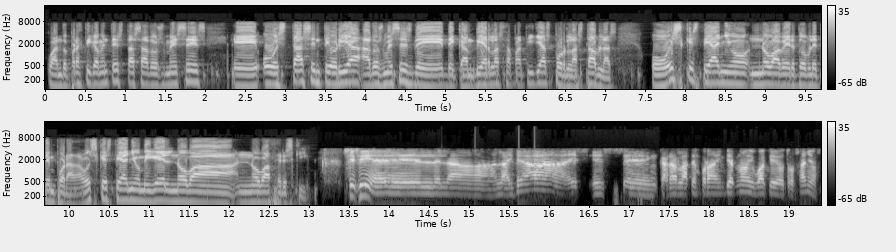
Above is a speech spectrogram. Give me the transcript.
cuando prácticamente estás a dos meses eh, o estás en teoría a dos meses de, de cambiar las zapatillas por las tablas. ¿O es que este año no va a haber doble temporada? ¿O es que este año Miguel no va, no va a hacer esquí? Sí, sí, eh, la, la, idea es, es encarar la temporada de invierno igual que otros años.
